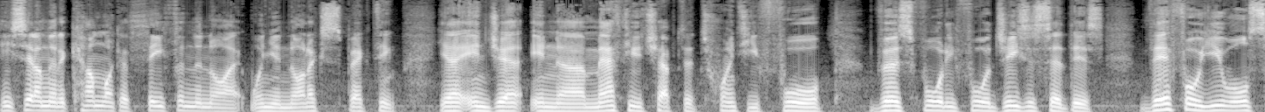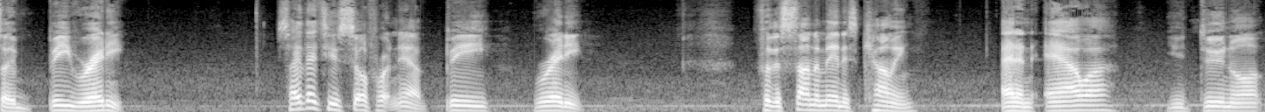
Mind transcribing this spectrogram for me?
He said, I'm going to come like a thief in the night when you're not expecting. You know, in, in uh, Matthew chapter 24, verse 44, Jesus said this, Therefore you also be ready. Say that to yourself right now. Be ready. For the Son of Man is coming at an hour you do not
